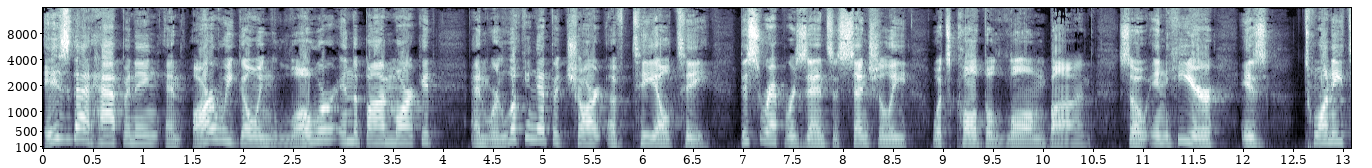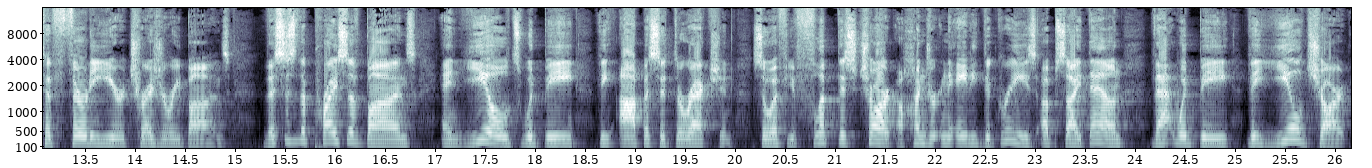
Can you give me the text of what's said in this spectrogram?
Is that happening? And are we going lower in the bond market? And we're looking at the chart of TLT. This represents essentially what's called the long bond. So in here is 20 to 30 year treasury bonds. This is the price of bonds, and yields would be the opposite direction. So if you flip this chart 180 degrees upside down, that would be the yield chart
